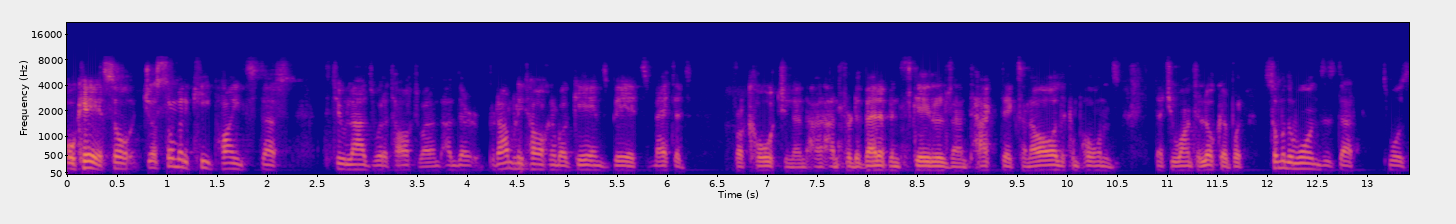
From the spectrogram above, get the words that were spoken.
Okay, so just some of the key points that the two lads would have talked about, and, and they're predominantly talking about games-based methods for coaching and, and, and for developing skills and tactics and all the components that you want to look at. But some of the ones is that I suppose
